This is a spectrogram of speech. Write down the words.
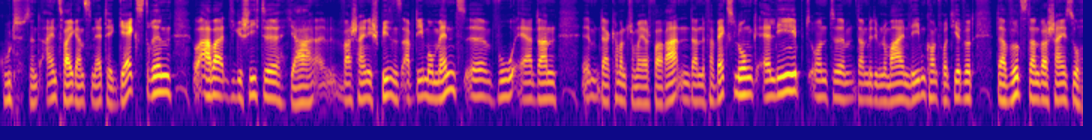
gut, sind ein, zwei ganz nette Gags drin, aber die Geschichte, ja, wahrscheinlich spätestens ab dem Moment, äh, wo er dann, ähm, da kann man schon mal ja verraten, dann eine Verwechslung erlebt und ähm, dann mit dem normalen Leben konfrontiert wird, da wird es dann wahrscheinlich so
